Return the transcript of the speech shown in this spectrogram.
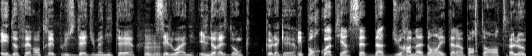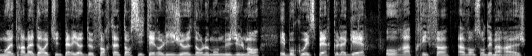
et de faire entrer plus d'aide humanitaire s'éloigne. Il ne reste donc que la guerre. Et pourquoi, Pierre, cette date du Ramadan est-elle importante? Le mois de Ramadan est une période de forte intensité religieuse dans le monde musulman et beaucoup espèrent que la guerre aura pris fin avant son démarrage.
